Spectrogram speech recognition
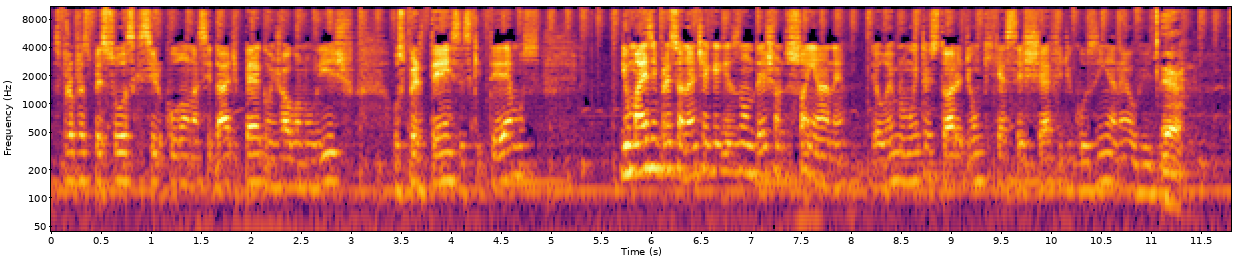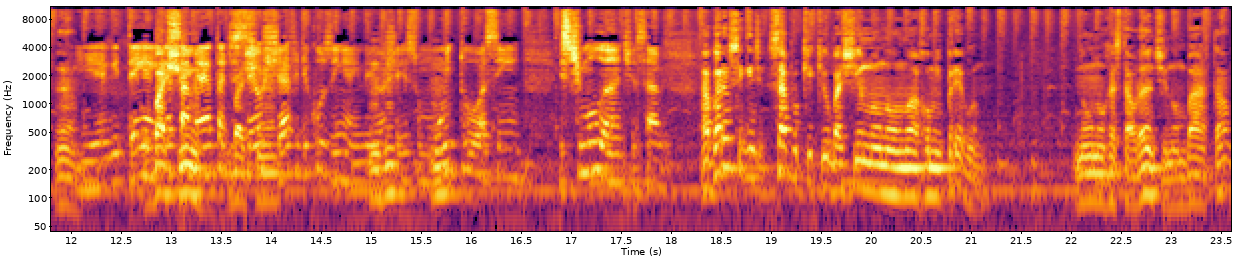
as próprias pessoas que circulam na cidade pegam e jogam no lixo os pertences que temos. E o mais impressionante é que eles não deixam de sonhar, né? Eu lembro muito a história de um que quer ser chefe de cozinha, né, o vídeo. É. é. E ele tem ainda essa baixinho, meta de ser o baixinho. chefe de cozinha ainda. Eu Uhum, achei isso muito, assim, estimulante, sabe? Agora é o seguinte, sabe por que, que o baixinho não, não, não arruma emprego? Num, num restaurante, num bar e tal?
